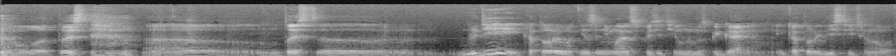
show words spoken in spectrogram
вот, то есть, э, то есть, э, людей, которые вот не занимаются позитивным избеганием, и которые действительно вот,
